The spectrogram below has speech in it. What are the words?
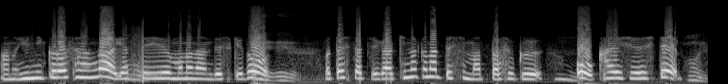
あのユニクロさんがやっているものなんですけど、えええ私たちが着なくなってしまった服を回収して、えはい。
